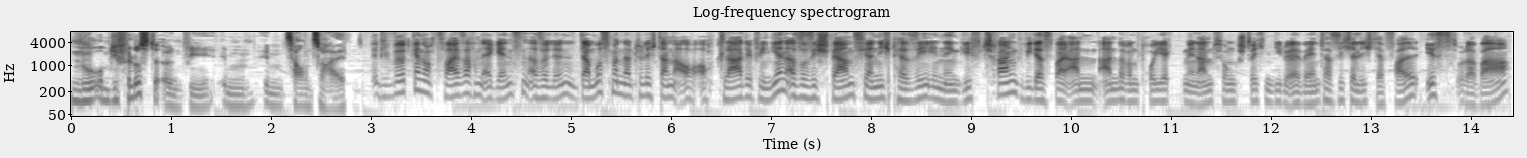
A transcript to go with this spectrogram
nur um die Verluste irgendwie im, im Zaun zu halten. Ich würde gerne noch zwei Sachen ergänzen. Also da muss man natürlich dann auch, auch klar definieren. Also sie sperren es ja nicht per se in den Giftschrank, wie das bei an anderen Projekten in Anführungsstrichen, die du erwähnt hast, sicherlich der Fall ist oder war.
